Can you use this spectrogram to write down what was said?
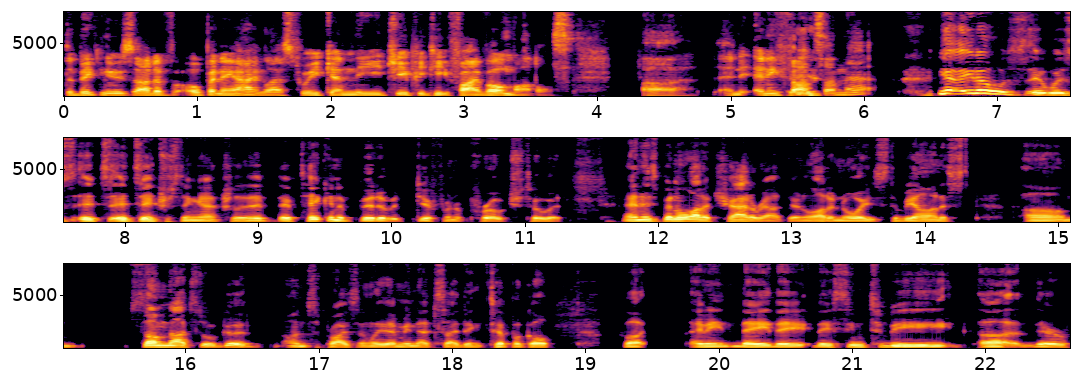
the big news out of OpenAI last week and the GPT-5.0 models. Uh, any any thoughts on that? Yeah, you know, it was it was it's it's interesting actually. They've, they've taken a bit of a different approach to it, and there's been a lot of chatter out there and a lot of noise, to be honest. Um, some not so good, unsurprisingly. I mean, that's I think typical, but I mean, they they they seem to be uh, their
